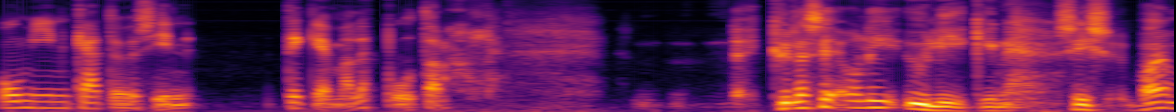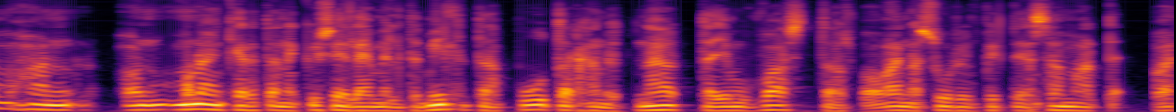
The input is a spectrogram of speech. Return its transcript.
omin kätöisin tekemälle puutarhalle? Kyllä se oli ylikin. Siis vaimohan on monen kertaan kyselee meiltä, miltä tämä puutarha nyt näyttää, ja mun vastaus on aina suurin piirtein sama, että mä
